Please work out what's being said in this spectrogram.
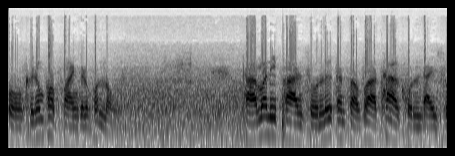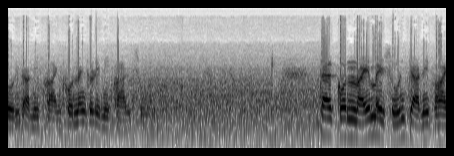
องค์ คือหลวงพ่อปานกับหลวงพ่อหนง ถามว่านิพพานศูนย์หรือท่านตอบว่าถ้าคนใดศูนย์จากนิพพานคนนั้นก็เรียกนิพพานศูนย์แต่คนไหนไม่ศูนย์จากนิพพาน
